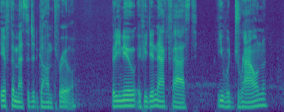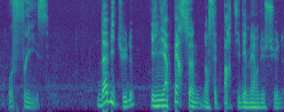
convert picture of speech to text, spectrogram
if the message had gone through, but he knew if he didn't act fast, he would drown or freeze. D'habitude, il n'y a personne dans cette partie des mers du Sud.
